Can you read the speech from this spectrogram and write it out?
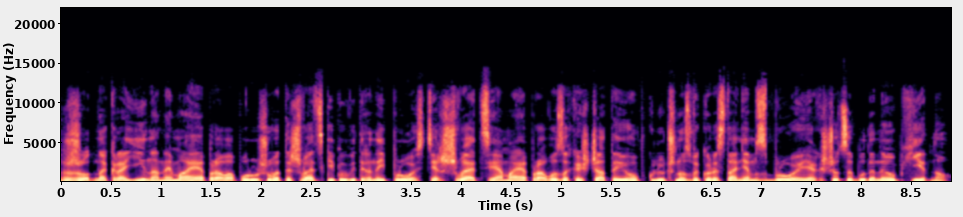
Жодна країна не має права порушувати шведський повітряний простір. Швеція має право захищати його включно з використанням зброї, якщо це буде необхідно.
